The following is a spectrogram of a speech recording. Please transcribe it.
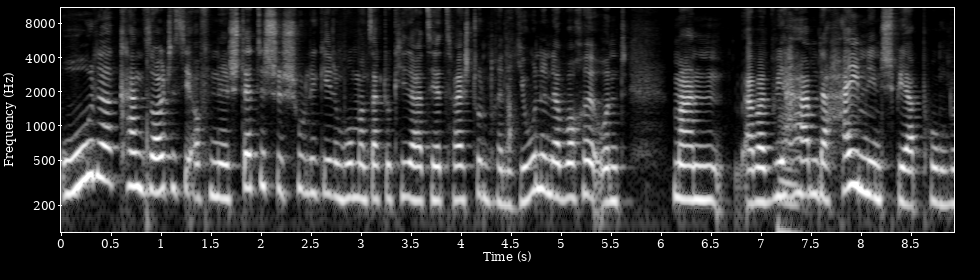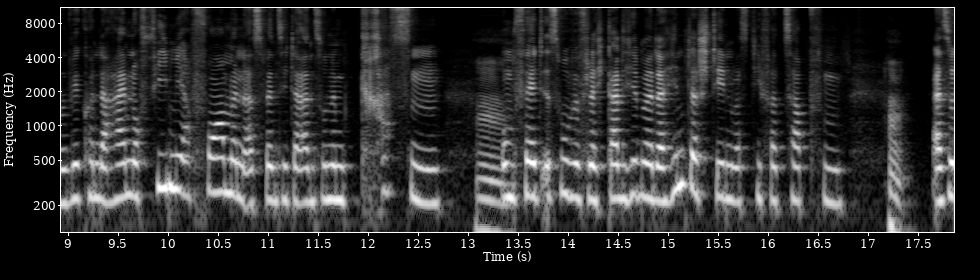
Oder kann, sollte sie auf eine städtische Schule gehen, wo man sagt, okay, da hat sie ja zwei Stunden Religion in der Woche und man, aber wir haben daheim den Schwerpunkt und wir können daheim noch viel mehr formen, als wenn sie da in so einem krassen Umfeld ist, wo wir vielleicht gar nicht immer dahinter stehen, was die verzapfen. Also,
